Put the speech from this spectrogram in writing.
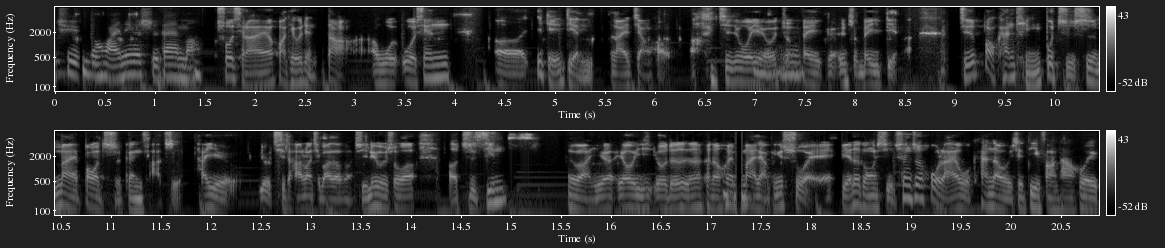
去缅怀那个时代吗？说起来话题有点大啊，我我先呃一点一点来讲好了啊。其实我也有准备一个准备一点啊。其实报刊亭不只是卖报纸跟杂志，它也有有其他乱七八糟的东西，例如说呃纸巾。对吧？也有有的人可能会卖两瓶水，别的东西，甚至后来我看到有些地方他会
